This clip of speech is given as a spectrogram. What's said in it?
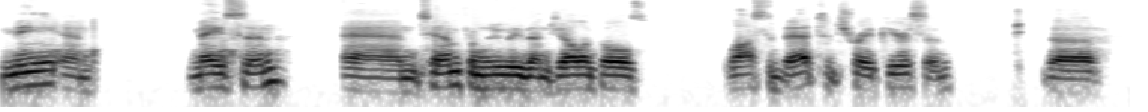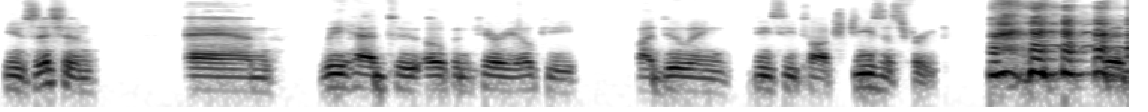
me and Mason and Tim from the New Evangelicals. Lost a bet to Trey Pearson, the musician, and we had to open karaoke by doing DC Talks Jesus Freak, which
